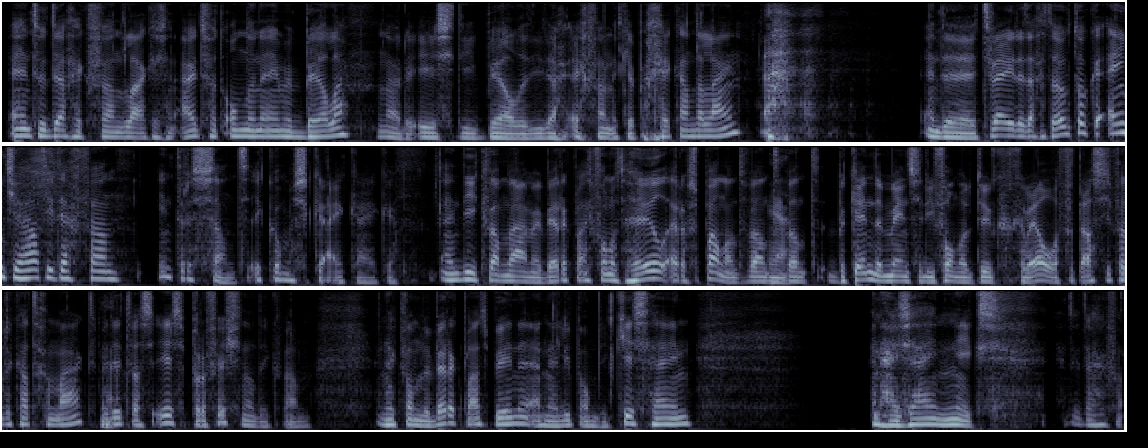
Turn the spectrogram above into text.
En toen dacht ik van, laat ik eens een uitvaartondernemer bellen. Nou, de eerste die ik belde, die dacht echt van... ik heb een gek aan de lijn. en de tweede dacht ook, ook eentje had, die dacht van... interessant, ik kom eens kijk- kijken. En die kwam naar mijn werkplaats. Ik vond het heel erg spannend. Want, Ja. want bekende mensen die vonden het natuurlijk geweldig fantastisch... wat ik had gemaakt. Maar Ja. dit was de eerste professional die kwam. En hij kwam de werkplaats binnen en hij liep om die kist heen. En hij zei niks. En toen dacht ik van,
